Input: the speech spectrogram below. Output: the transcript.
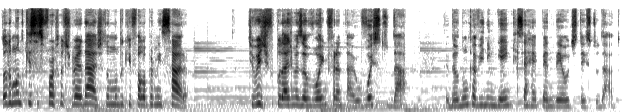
Todo mundo que se esforçou de verdade, todo mundo que falou para mim, Sara, tive dificuldade, mas eu vou enfrentar, eu vou estudar. Entendeu? Eu nunca vi ninguém que se arrependeu de ter estudado.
